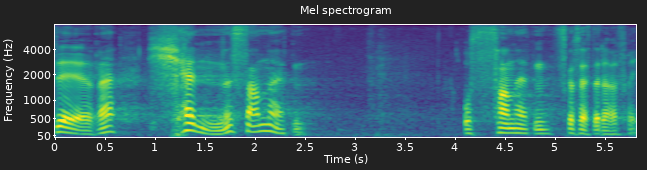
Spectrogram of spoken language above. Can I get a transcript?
dere kjenne sannheten, og sannheten skal sette dere fri.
